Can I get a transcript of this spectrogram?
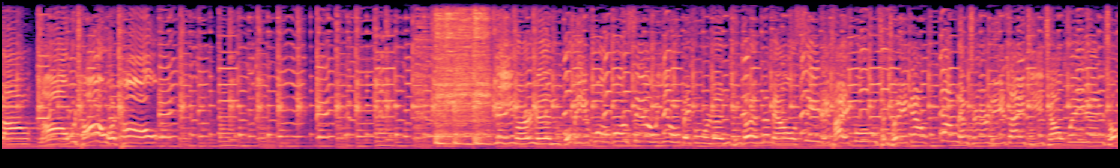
浪脑朝朝。你二 人不必活活笑，又被夫人平分的妙。西瑞太公曾垂钓，张良之理在几桥，为人说。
